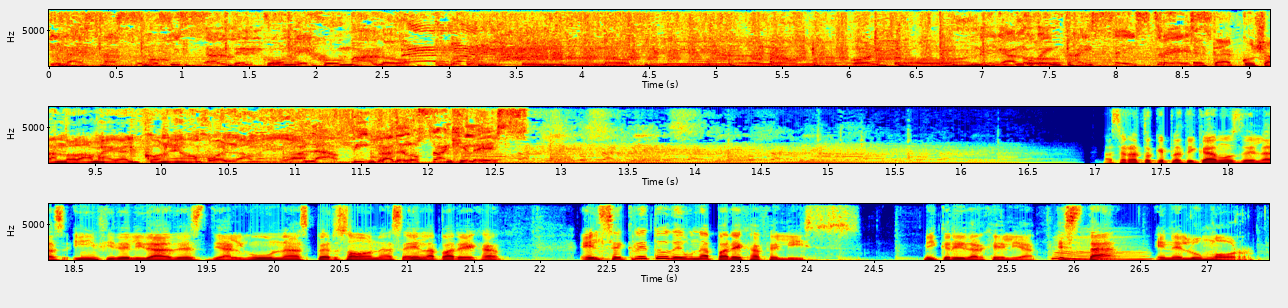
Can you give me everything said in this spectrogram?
Y la estación oficial del Conejo Malo. Mega 96.3. Está escuchando la Mega, el conejo por la Mega. La vibra de Los Ángeles. Hace rato que platicamos de las infidelidades de algunas personas en la pareja. El secreto de una pareja feliz, mi querida Argelia, está en el humor.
